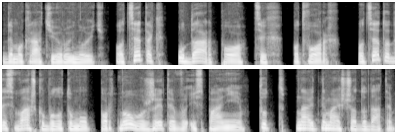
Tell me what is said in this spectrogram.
демократію руйнують. Оце так удар по цих потворах. Оце то десь важко було тому Портнову жити в Іспанії. Тут навіть немає що додати.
